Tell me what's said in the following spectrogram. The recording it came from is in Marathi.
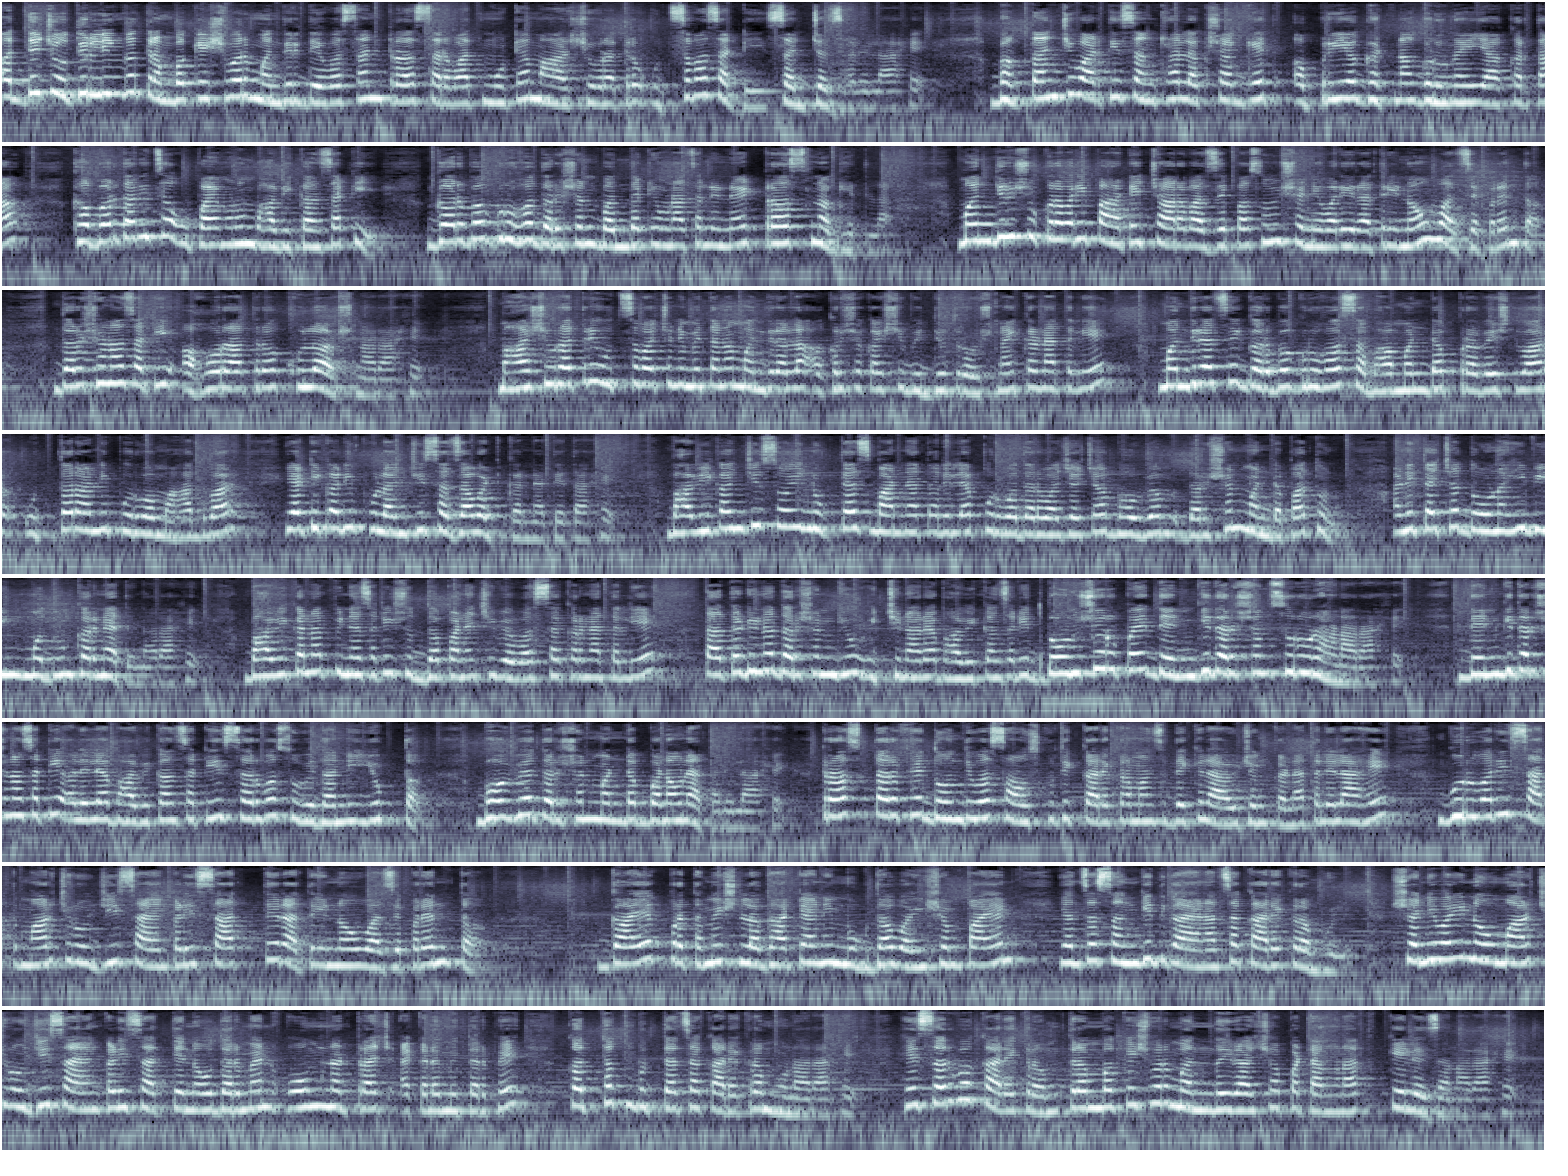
अद्य ज्योतिर्लिंग त्र्यंबकेश्वर मंदिर देवस्थान ट्रस्ट सर्वात मोठ्या महाशिवरात्र उत्सवासाठी सज्ज झालेला आहे. भक्तांची वाढती संख्या लक्षात घेत अप्रिय घटना घडू नये याकरता खबरदारीचा उपाय म्हणून भाविकांसाठी गर्भगृह दर्शन बंद ठेवण्याचा निर्णय ट्रस्टनं घेतला. मंदिर शुक्रवारी पहाटे चार वाजेपासून शनिवारी रात्री नऊ वाजेपर्यंत दर्शनासाठी अहोरात्र खुलं असणार आहे. महाशिवरात्री उत्सवाच्या निमित्तानं मंदिराला आकर्षक अशी विद्युत रोषणाई करण्यात आली आहे. मंदिराचे गर्भगृह सभामंडप प्रवेशद्वार उत्तर आणि पूर्व महाद्वार या ठिकाणी फुलांची सजावट करण्यात येत आहे. भाविकांची सोय नुकत्याच बांधण्यात आलेल्या पूर्व दरवाजाच्या भव्य दर्शन मंडपातून आणि त्याच्या दोनही विंगमधून करण्यात येणार आहे. भाविकांना पिण्यासाठी शुद्ध पाण्याची व्यवस्था करण्यात आली आहे. तातडीनं दर्शन घेऊ इच्छिणाऱ्या भाविकांसाठी दोनशे रुपये देणगी दर्शन सुरू राहणार आहे. देणगी दर्शनासाठी आलेल्या भाविकांसाठी सर्व सुविधांनी युक्त भव्य दर्शन मंडप बनवण्यात आलेला आहे. ट्रस्टतर्फे दोन दिवस सांस्कृतिक कार्यक्रमांचं देखील आयोजन करण्यात आलेलं आहे. गुरुवारी सात मार्च रोजी सायंकाळी सात ते रात्री नऊ वाजेपर्यंत गायक प्रथमेश लघाटे आणि मुग्धा वैशंपायन यांचा संगीत गायनाचा कार्यक्रम होईल. शनिवारी नऊ मार्च रोजी सायंकाळी सात ते नऊ दरम्यान ओम नटराज अकॅडमीतर्फे कथ्थक नृत्याचा कार्यक्रम होणार आहे. हे सर्व कार्यक्रम त्र्यंबकेश्वर मंदिराच्या पटांगणात केले जाणार आहे.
